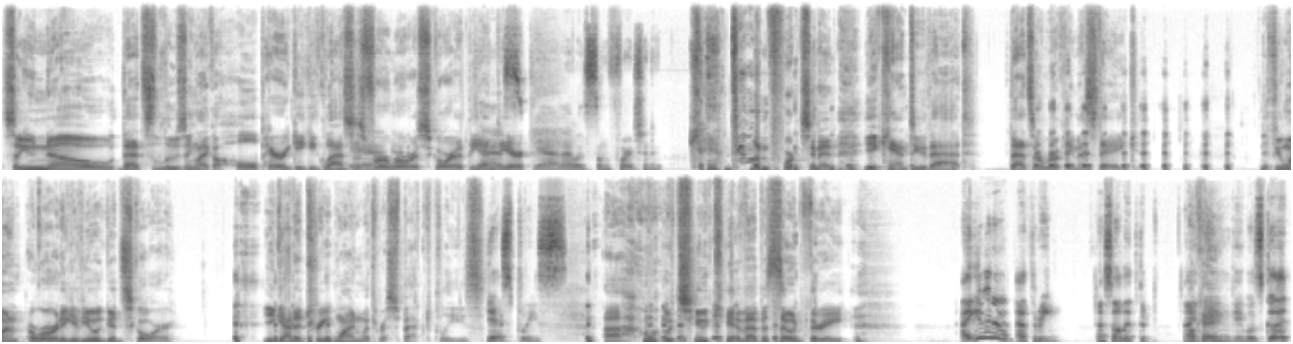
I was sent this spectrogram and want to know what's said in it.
so you know that's losing like a whole pair of geeky glasses Yeah, for Aurora's score at the end here. Yeah, that was unfortunate. Can't unfortunate. you can't do that. That's a rookie mistake. If you want Aurora to give you a good score, you got to treat wine with respect, please. Yes, please. Uh, what would you give episode three? I give it a, a three, a solid three. I Okay. think it was good.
